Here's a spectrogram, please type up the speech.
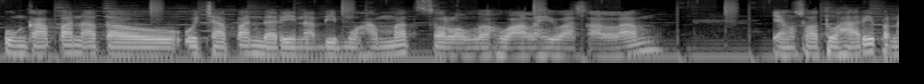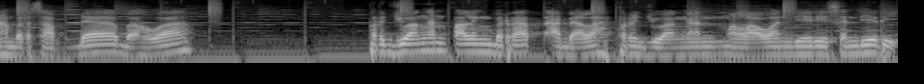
ungkapan atau ucapan dari Nabi Muhammad Alaihi Wasallam yang suatu hari pernah bersabda bahwa perjuangan paling berat adalah perjuangan melawan diri sendiri.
